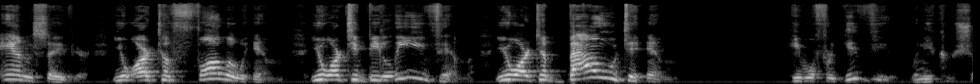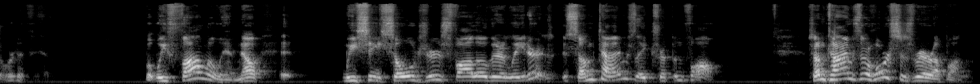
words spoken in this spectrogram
and Savior. You are to follow him. You are to believe him. You are to bow to him. He will forgive you when you come short of him. But we follow him. Now, we see soldiers follow their leader. Sometimes they trip and fall. Sometimes their horses rear up on them.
